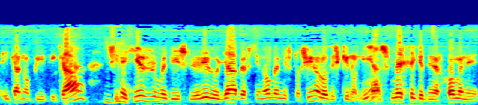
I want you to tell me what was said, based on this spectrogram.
ικανοποιητικά. Mm-hmm. Συνεχίζουμε τη σκληρή δουλειά απευθυνόμενη στο σύνολο της κοινωνίας μέχρι και την ερχόμενη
